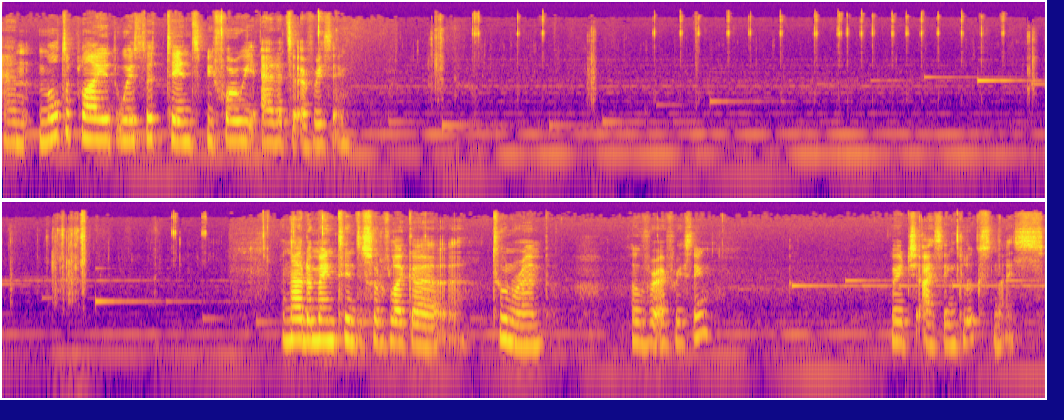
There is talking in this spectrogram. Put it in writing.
and multiply it with the tint before we add it to everything. And now the main tint is sort of like a toon ramp over everything, which I think looks nice.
